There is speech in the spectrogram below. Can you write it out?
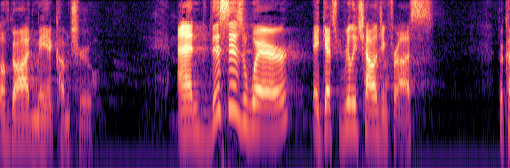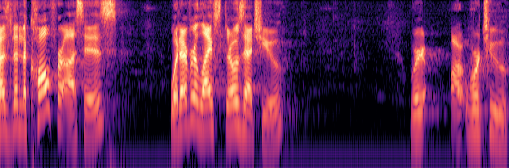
of God, may it come true. And this is where it gets really challenging for us, because then the call for us is whatever life throws at you, we're, we're to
